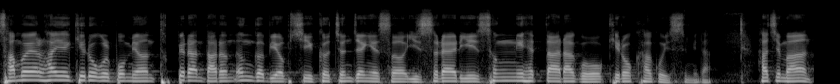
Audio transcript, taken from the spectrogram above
사무엘 하의 기록을 보면 특별한 다른 언급이 없이 그 전쟁에서 이스라엘이 승리했다라고 기록하고 있습니다. 하지만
